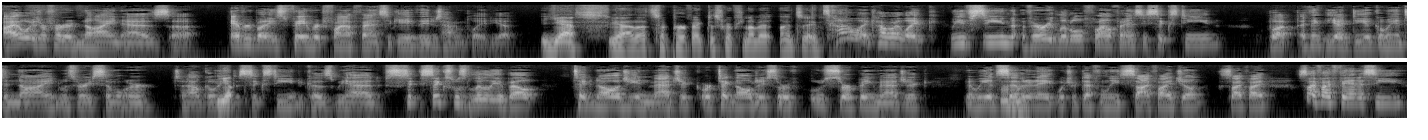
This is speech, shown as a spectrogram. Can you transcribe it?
I always refer to nine as uh, everybody's favorite Final Fantasy game they just haven't played yet. Yes, yeah, that's a perfect description of it. I'd say. It's kind of like how I like. We've seen very little Final Fantasy 16, but I think the idea going into nine was very similar to how going Yep. into 16 because we had six was literally about technology and magic, or technology sort of usurping magic. Then we had 7 and eight, which are definitely sci-fi junk, sci-fi, sci-fi fantasy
